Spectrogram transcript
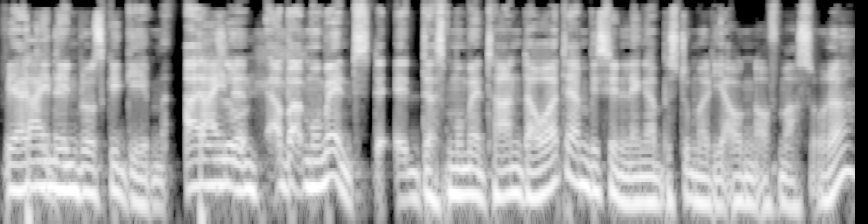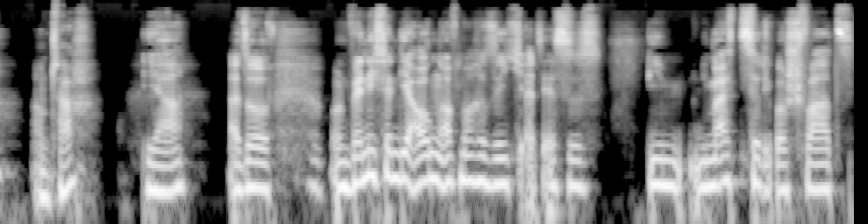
Wer hat dir Deinen. den bloß gegeben? Also, Deinen. aber Moment, das momentan dauert ja ein bisschen länger, bis du mal die Augen aufmachst, oder? Am Tag? Ja. Also, und wenn ich dann die Augen aufmache, sehe ich als erstes die, die meiste Zeit über schwarz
